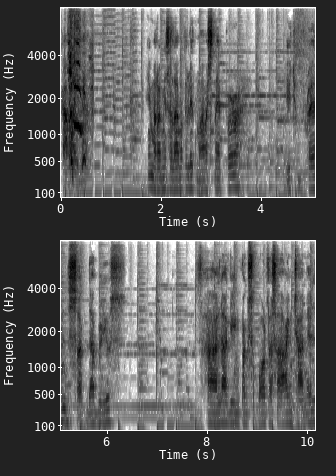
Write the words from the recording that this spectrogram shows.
Kakain na. Eh, maraming salamat ulit mga sniper, YouTube friends at Ws sa laging pagsuporta sa aking channel.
